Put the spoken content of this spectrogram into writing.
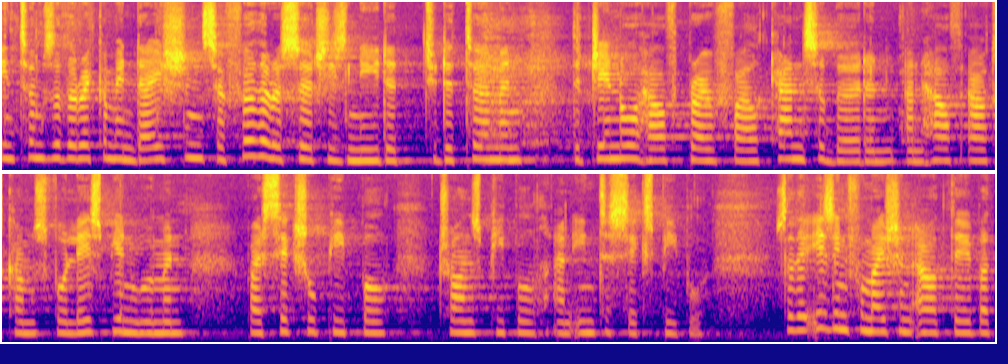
in terms of the recommendations, so further research is needed to determine the general health profile, cancer burden, and health outcomes for lesbian women, bisexual people, trans people, and intersex people. So there is information out there, but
